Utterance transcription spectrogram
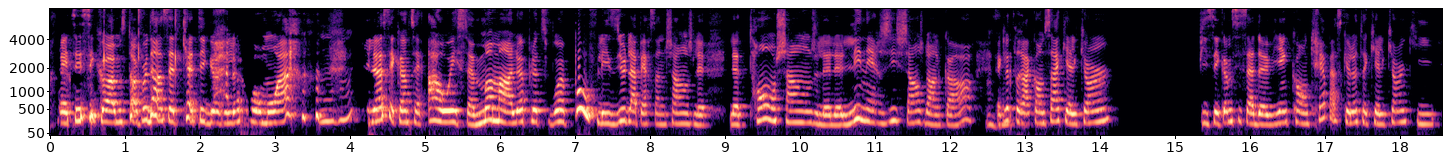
mais tu sais, c'est comme, c'est un peu dans cette catégorie-là pour moi. Mm-hmm. Puis là, c'est comme, tu sais, ah oui, ce moment-là, puis là, tu vois, pouf, les yeux de la personne changent, le, le ton change, l'énergie change dans le corps. Fait que là, mm-hmm. tu racontes ça à quelqu'un, puis c'est comme si ça devient concret parce que là, tu as quelqu'un qui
